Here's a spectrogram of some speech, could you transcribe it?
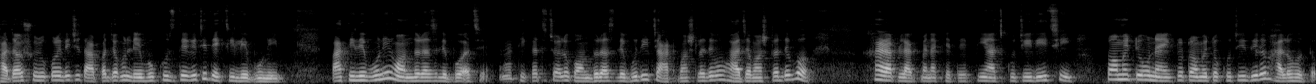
ভাজাও শুরু করে দিয়েছি, তারপর যখন লেবু খুঁজতে গেছি, দেখছি লেবু নেই। পাতি লেবু নেই, গন্ধরাজ লেবু আছে। না ঠিক আছে, চলো গন্ধরাজ লেবু দিই, চাট মশলা দেবো, ভাজা মশলা দেবো, খারাপ লাগবে না খেতে। পেঁয়াজ কুচিয়ে দিয়েছি, টমেটোও নাই একটু টমেটো কুচিয়ে দিলে ভালো হতো।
